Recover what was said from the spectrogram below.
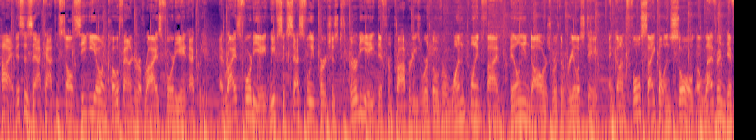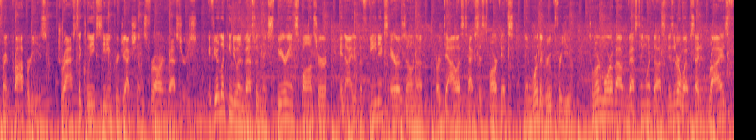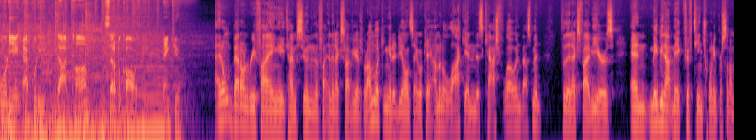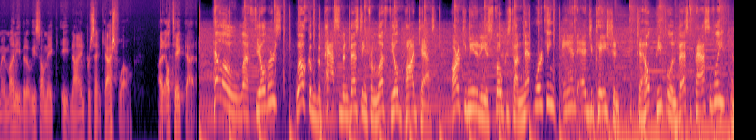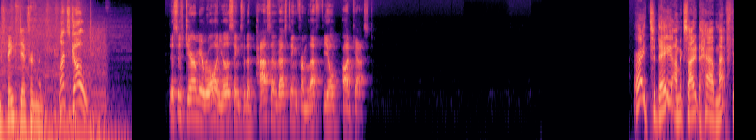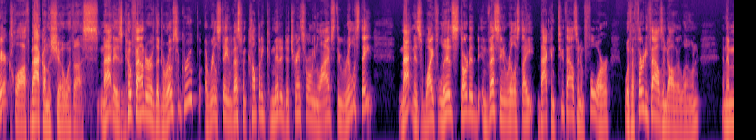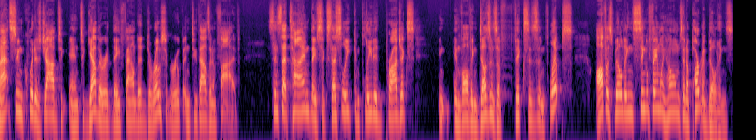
Hi, this is Zach Haptonstall, CEO and co founder of Rise 48 Equity. At Rise 48, we've successfully purchased 38 different properties worth over $1.5 billion worth of real estate and gone full cycle and sold 11 different properties, drastically exceeding projections for our investors. If you're looking to invest with an experienced sponsor in either the Phoenix, Arizona, or Dallas, Texas markets, then we're the group for you. To learn more about investing with us, visit our website at rise48equity.com and set up a call with me. Thank you. I don't bet on refining anytime soon in the in the next five years, but I'm looking at a deal and saying, okay, I'm going to lock in this cash flow investment for the next five years and maybe not make 15, 20% on my money, but at least I'll make eight, 9% cash flow. I'll take that. Hello, left fielders. Welcome to the Passive Investing from Left Field podcast. Our community is focused on networking and education to help people invest passively and think differently. Let's go. This is Jeremy Roll, and you're listening to the Pass Investing from Left Field podcast. All right, today I'm excited to have Matt Faircloth back on the show with us. Matt is co founder of the DeRosa Group, a real estate investment company committed to transforming lives through real estate Matt and his wife Liz started investing in real estate back in 2004 with a $30,000 loan. And then Matt soon quit his job to, and together they founded DeRosa Group in 2005. Since that time, they've successfully completed projects in, involving dozens of fixes and flips, office buildings, single family homes, and apartment buildings.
